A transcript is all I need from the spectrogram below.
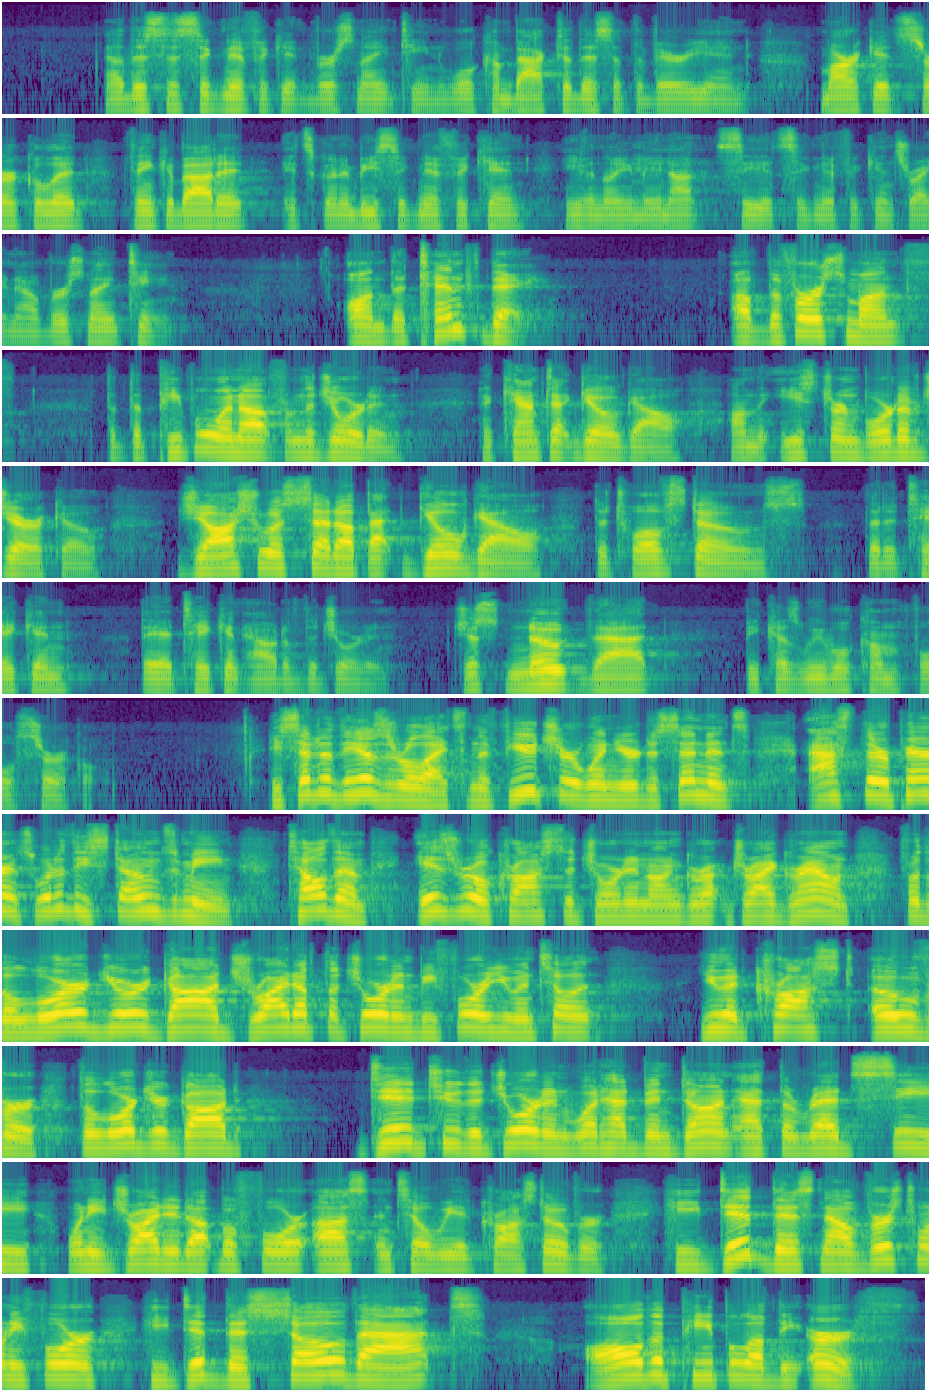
Now, this is significant, verse 19. We'll come back to this at the very end. Mark it, circle it, think about it. It's going to be significant, even though you may not see its significance right now. Verse 19. On the tenth day of the first month that the people went up from the Jordan and camped at Gilgal on the eastern border of Jericho, Joshua set up at Gilgal the 12 stones that had taken, they had taken out of the Jordan. Just note that because we will come full circle. He said to the Israelites, In the future, when your descendants ask their parents, What do these stones mean? Tell them, Israel crossed the Jordan on dry ground, for the Lord your God dried up the Jordan before you until you had crossed over. The Lord your God did to the Jordan what had been done at the Red Sea when he dried it up before us until we had crossed over. He did this, now, verse 24, he did this so that all the people of the earth,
